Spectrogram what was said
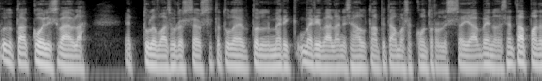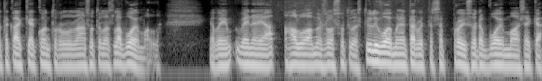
tota, koillisväylä, että tulevaisuudessa, jos sitä tulee todellinen meri, meriväylä, niin se halutaan pitää omassa kontrollissa. Ja venäläisen tapaan tätä kaikkea kontrolloidaan sotilaisella voimalla. Ja Venäjä haluaa myös olla sotilaisesti ylivoimainen tarvittaessa projisoida voimaa sekä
